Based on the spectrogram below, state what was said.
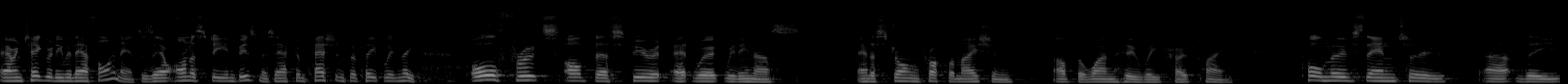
our integrity with our finances, our honesty in business, our compassion for people in need. All fruits of the Spirit at work within us, and a strong proclamation of the one who we proclaim. Paul moves then to uh, the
